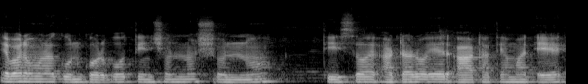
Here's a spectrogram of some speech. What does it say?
এবার আমরা গুণ করব তিন শূন্য শূন্য তিনশয় আঠারো, এর আট হাতে আমার এক।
